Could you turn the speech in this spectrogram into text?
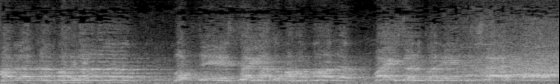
হজরত মাওলানা মুফতি সৈয়দ মোহাম্মদ ফয়জুল করিম শেখ।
